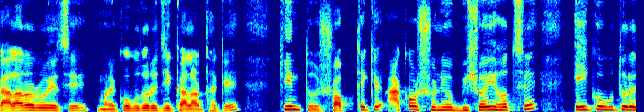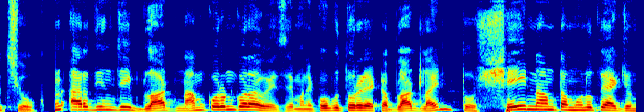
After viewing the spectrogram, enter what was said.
কালারও রয়েছে মানে কবুতরের যে কালার থাকে, কিন্তু সব থেকে আকর্ষণীয় বিষয় হচ্ছে এই কবুতরের চোখ। আর দিন যে ব্লাড নামকরণ করা হয়েছে মানে কবুতরের একটা ব্লাড লাইন তো সেই নামটা মূলত একজন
